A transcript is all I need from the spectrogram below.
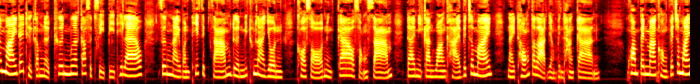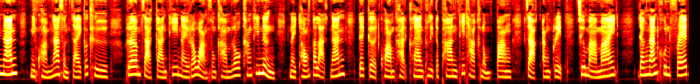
จไมต์ได้ถือกำเนิดขึ้นเมื่อ 94 ปีที่แล้ว ซึ่งในวันที่ 13 เดือนมิถุนายน คศ 1923 ได้มีการวางขายเวจไมต์ในท้องตลาดอย่างเป็นทางการ ความเป็นมาของเวชไม้นั้น มีความน่าสนใจก็คือ เริ่มจากการที่ในระหว่างสงครามโลกครั้งที่หนึ่งในท้องตลาดนั้น ได้เกิดความขาดแคลนผลิตภัณฑ์ที่ทาขนมปังจากอังกฤษ ชื่อมาไม้ ดังนั้นคุณ Fred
